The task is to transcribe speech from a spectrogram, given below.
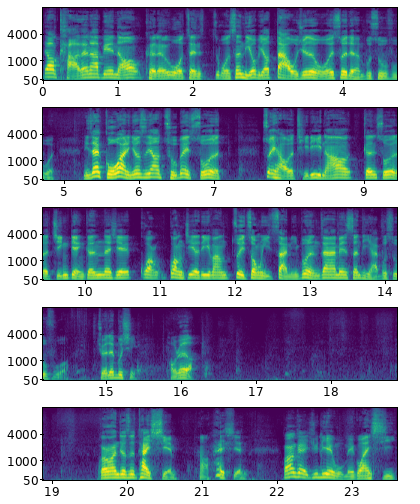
要卡在那边，然后可能我整我身体又比较大，我觉得我会睡得很不舒服哎、你在国外，你就是要储备所有的最好的体力，然后跟所有的景点跟那些逛逛街的地方最终一站，你不能在那边身体还不舒服哦，绝对不行，好热哦。关关就是太闲，好太闲。刚刚可以去练舞，没关系。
